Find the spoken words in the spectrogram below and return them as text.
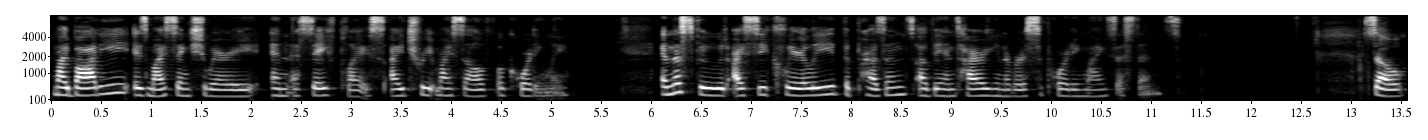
My body is my sanctuary and a safe place. I treat myself accordingly. In this food, I see clearly the presence of the entire universe supporting my existence. So,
